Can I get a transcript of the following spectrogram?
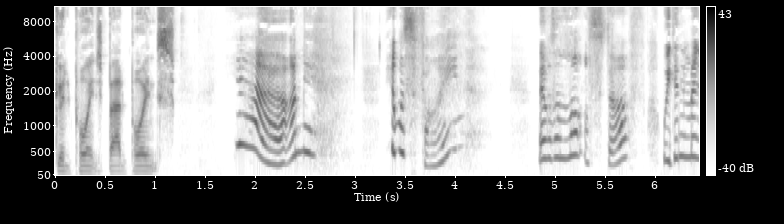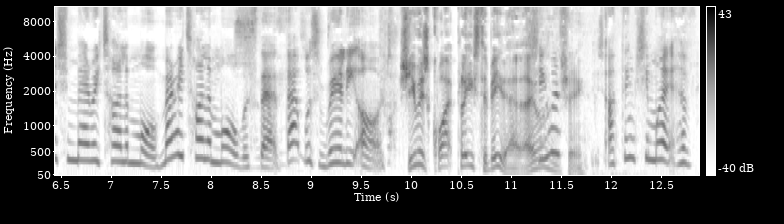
Good points, bad points. Yeah, I mean, it was fine. There was a lot of stuff. We didn't mention Mary Tyler Moore. Mary Tyler Moore was there. That was really odd. She was quite pleased to be there, though, she wasn't was. she? I think she might have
